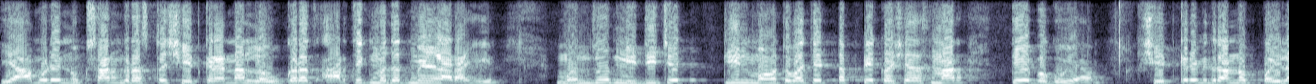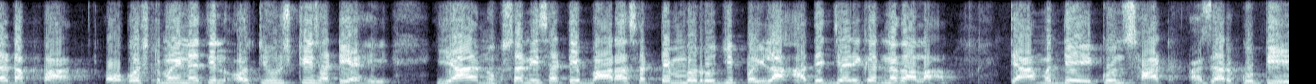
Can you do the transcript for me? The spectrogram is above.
यामुळे नुकसानग्रस्त शेतकऱ्यांना लवकरच आर्थिक मदत मिळणार आहे. मंजूर निधीचे तीन महत्त्वाचे टप्पे कसे असणार ते बघूया. शेतकरी मित्रांनो पहिला टप्पा ऑगस्ट महिन्यातील अतिवृष्टीसाठी आहे. या नुकसानीसाठी बारा सप्टेंबर रोजी पहिला आदेश जारी करण्यात आला. त्यामध्ये एकूण साठ हजार कोटी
